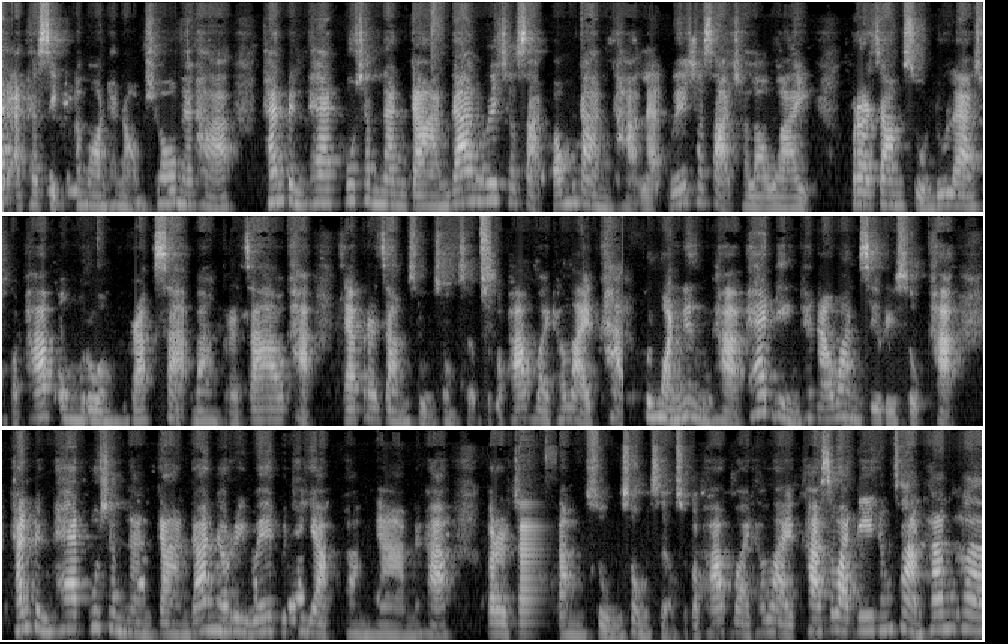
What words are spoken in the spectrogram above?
ทย์อรรถสิทธิ์อมรถนอมโชคนะคะ ท่านเป็นแพทย์ผู้ชำนาญการด้านเวชศาสตร์ป้องกันค่ะ และเวชศาสตร์ชะลอวัย ประจำศูนย์ดูแลสุขภาพองค์รวมรักษบางกระเจ้าค่ะ และประจำศูนย์ส่งเสริมสุขภาพไวท์เทลไลฟ์ค่ะ คุณหมอหนึ่งค่ะ แพทย์หญิงธนวันสิริสุขค่ะ ท่านเป็นแพทย์ผู้ชำนาญการด้านนรีเวชวิทยาความงามนะคะ ประจำศูนย์ส่งเสริมสุขภาพไวท์เทลไลฟ์ค่ะ สวัสดีทั้งสามท่านค่ะ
